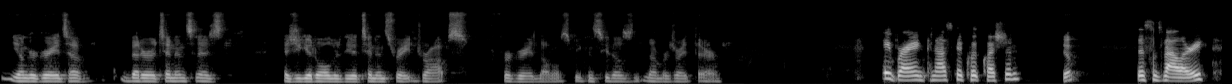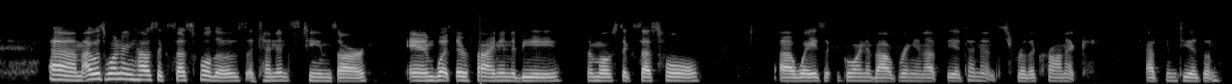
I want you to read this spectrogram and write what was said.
younger grades have better attendance, and as as you get older, the attendance rate drops for grade levels. You can see those numbers right there. Hey, Brian, can I ask a quick question? Yep. This is Valerie. Um, I was wondering how successful those attendance teams are and what they're finding to be the most successful uh, ways going about bringing up the attendance for the chronic absenteeism?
